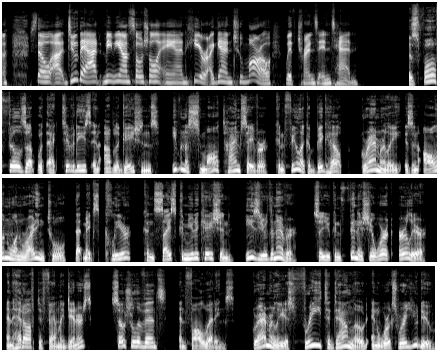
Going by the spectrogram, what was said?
so uh, do that. Meet me on social and here again tomorrow with Trends in 10. As fall fills up with activities and obligations, even a small time saver can feel like a big help. Grammarly is an all in one writing tool that makes clear, concise communication easier than ever, so you can finish your work earlier and head off to family dinners, social events, and fall weddings. Grammarly is free to download and works where you do,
